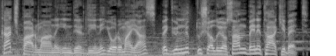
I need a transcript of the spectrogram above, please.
Kaç parmağını indirdiğini yoruma yaz ve günlük duş alıyorsan beni takip et.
